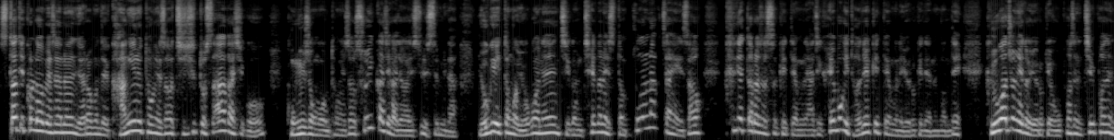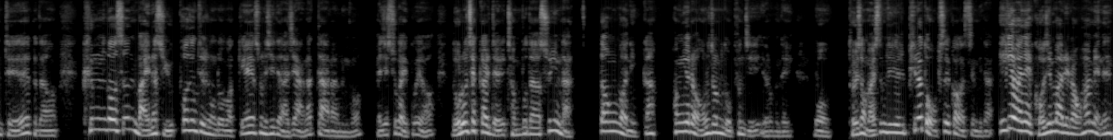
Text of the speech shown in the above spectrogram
스터디 클럽에서는 여러분들 강의를 통해서 지식도 쌓아가시고 공유 종목을 통해서 수익까지 가져가실 수 있습니다. 여기에 있던 거 요거는 지금 최근에 있었던 폭락장에서 크게 떨어졌었기 때문에 아직 회복이 더 됐기 때문에 이렇게 되는 건데 그 와중에도 이렇게 5% 7% 그다음 큰 것은 마이너스 6% 정도밖에 손실이 나지 않았다라는 거 가질 수가 있고요. 노란 색깔들 전부 다 수익 났던 거니까 확률은 어느 정도 높은지 여러분들 뭐 더 이상 말씀드릴 필요도 없을 것 같습니다. 이게 만약에 거짓말이라고 하면은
